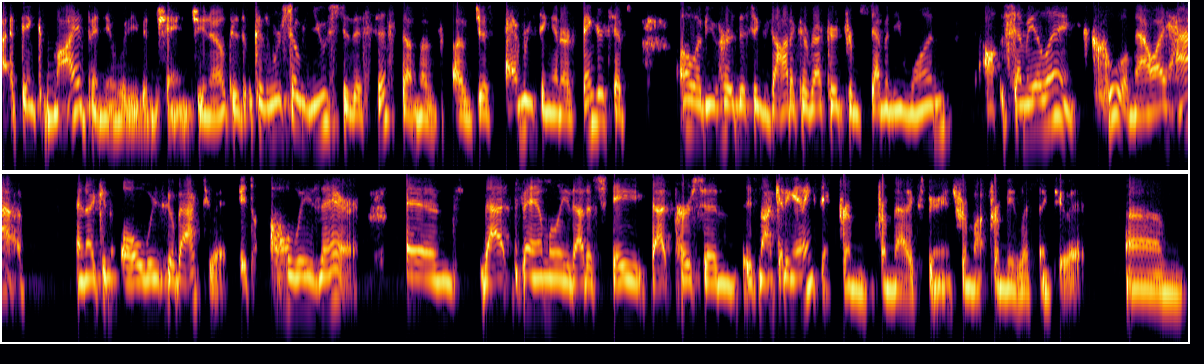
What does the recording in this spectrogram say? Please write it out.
I think my opinion would even change. You know, because we're so used to this system of of just everything at our fingertips. Oh, have you heard this Exotica record from '71? Uh, send me a link. Cool. Now I have, and I can always go back to it. It's always there and that family, that estate, that person is not getting anything from from that experience from from me listening to it. Um,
